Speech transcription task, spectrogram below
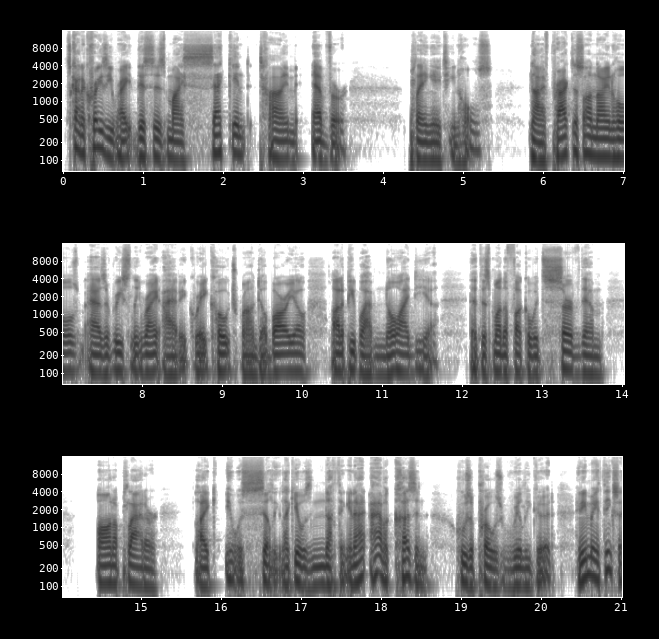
it's kind of crazy, right? This is my second time ever playing 18 holes. Now, I've practiced on nine holes as of recently, right? I have a great coach, Ron Del Barrio. A lot of people have no idea that this motherfucker would serve them on a platter like it was silly, like it was nothing. And I, I have a cousin who's a pro, is really good. And he may think so,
